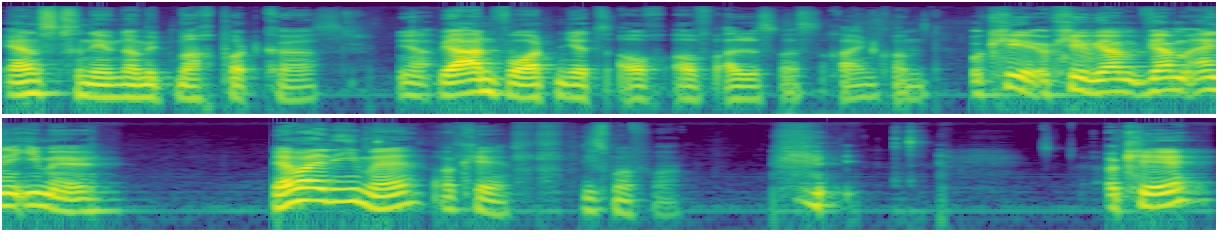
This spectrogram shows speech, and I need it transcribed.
ernstzunehmender Mitmach-Podcast. Ja. Wir antworten jetzt auch auf alles, was reinkommt. Okay, okay, wir haben, wir haben eine E-Mail. Wir haben eine E-Mail. Okay, lies mal vor. Okay.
